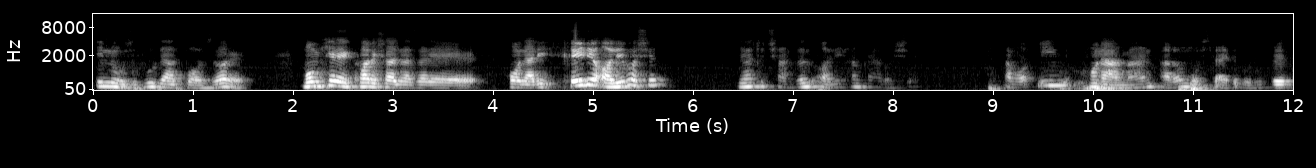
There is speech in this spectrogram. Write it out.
این نوظهور در بازاره. ممکنه کارش از نظر هنری خیلی عالی باشه یا تو چندان عالی هم نباشه. اما این هنرمند الان مستعد ورود به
